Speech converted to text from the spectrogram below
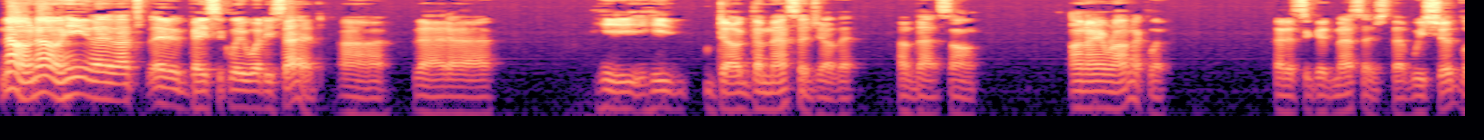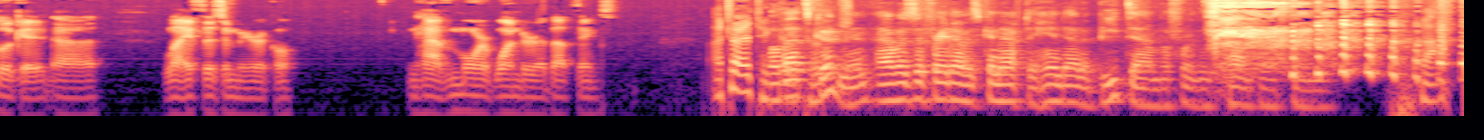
No, no, he that's uh, basically what he said. Uh, that uh, he he dug the message of it of that song, unironically. That it's a good message that we should look at uh, life as a miracle and have more wonder about things. I try to take. Well, that that's good, man. I was afraid I was going to have to hand out a beatdown before this podcast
